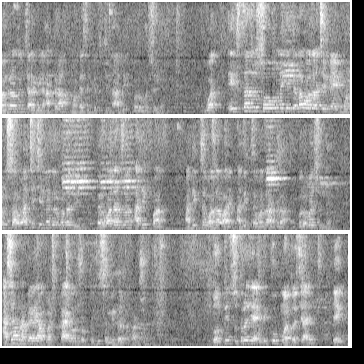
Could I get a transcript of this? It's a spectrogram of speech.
पंधरातून चार गेले अकरा मोठ्या संख्येचं चिन्ह अधिक बरोबर शून्य. व- एक्सचा जो सहगुणक आहे त्याला वजा चिन्ह आहे. म्हणून सर्वांची चिन्ह जर बदलली तर वजाचं अधिक पाच अधिकचं वजा वाय अधिकचं वजा अकरा बरोबर शून्य. अशा प्रकारे आपण काय करू शकतो ही समीकरण काढू शकतो. दोन तीन सूत्र जी आहेत ती खूप महत्वाची आहेत. एक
